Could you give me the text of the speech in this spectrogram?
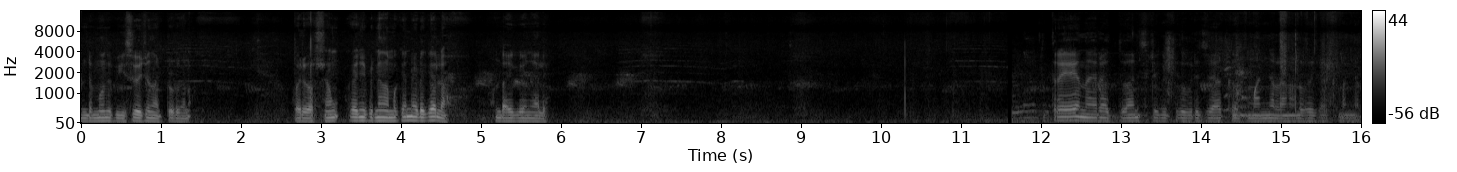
രണ്ട് മൂന്ന് പീസ് വെച്ച് നട്ടു കൊടുക്കണം. ഒരു വർഷം കഴിഞ്ഞ് പിന്നെ നമുക്ക് തന്നെ എടുക്കാമല്ലോ. ഉണ്ടായി കഴിഞ്ഞാൽ ഇത്രയും നേരം അധ്വാനിച്ചിട്ട് കിട്ടിയത് ഒരു ചാക്ക് മഞ്ഞളാണ്. അവിടെ ഒരു ചാക്ക് മഞ്ഞൾ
